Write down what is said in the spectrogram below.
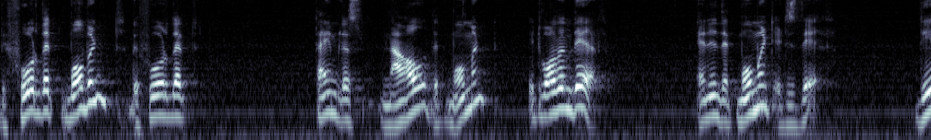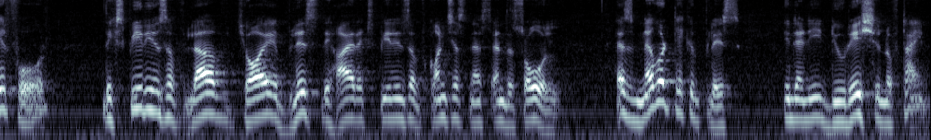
Before that moment, before that timeless now, that moment, it wasn't there. And in that moment, it is there. Therefore, the experience of love, joy, bliss, the higher experience of consciousness and the soul has never taken place in any duration of time.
